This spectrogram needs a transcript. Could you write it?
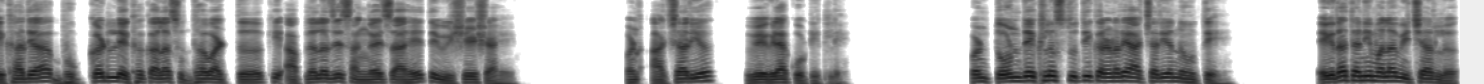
एखाद्या भुक्कड लेखकाला सुद्धा वाटतं की आपल्याला जे सांगायचं आहे ते विशेष आहे. पण आचार्य वेगळ्या कोटीतले. पण तोंड देखलं स्तुती करणारे आचार्य नव्हते. एकदा त्यांनी मला विचारलं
